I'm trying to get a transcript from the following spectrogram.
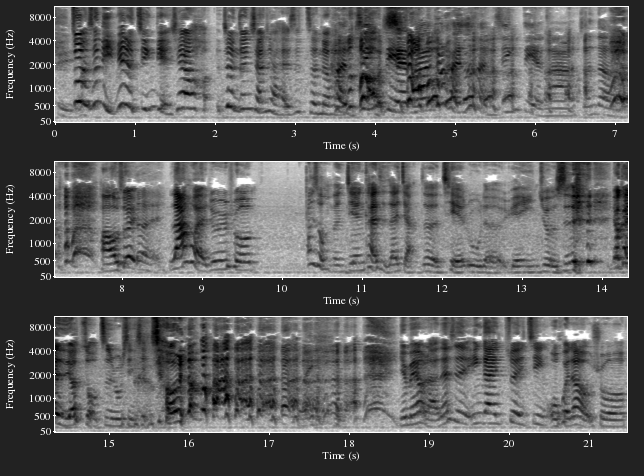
去。重点是里面的经典，现在很认真想起来还是真的很好经典啊，就还是很经典啊，真的。好，所以拉回来就是说，但是我们今天开始在讲这个切入的原因，就是 要开始要走自入性行销了吗？也没有啦，但是应该最近我回到有说，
